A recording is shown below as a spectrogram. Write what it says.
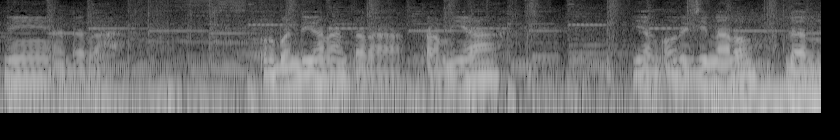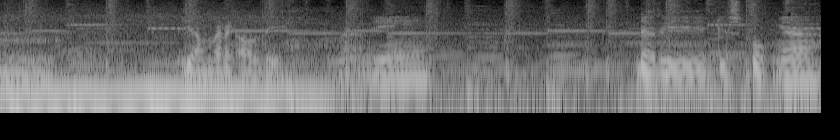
Ini adalah perbandingan antara Tamiya Yang original dan yang merek Audi. Nah ini dari dashboardnya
